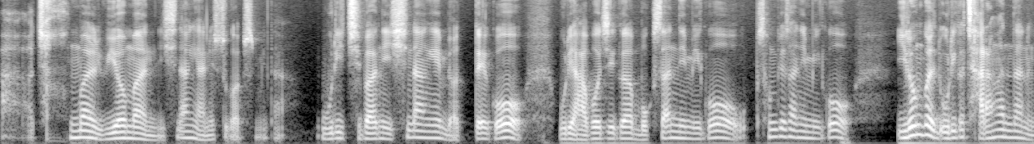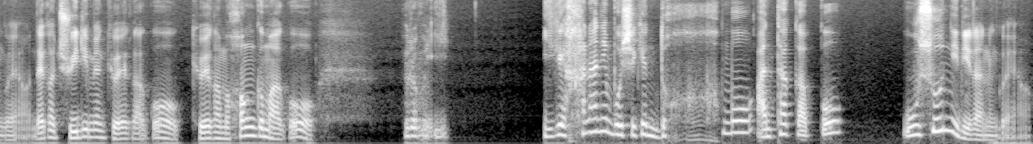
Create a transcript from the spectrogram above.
아, 정말 위험한 신앙이 아닐 수가 없습니다. 우리 집안이 신앙의 몇 대고 우리 아버지가 목사님이고 선교사님이고 이런 걸 우리가 자랑한다는 거예요. 내가 주일이면 교회 가고 교회 가면 헌금하고 여러분 이 이게 하나님 보시기엔 너무 안타깝고 우스운 일이라는 거예요.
